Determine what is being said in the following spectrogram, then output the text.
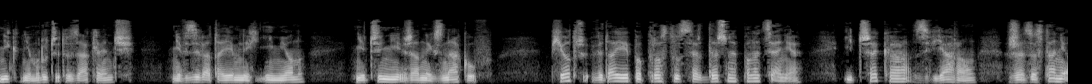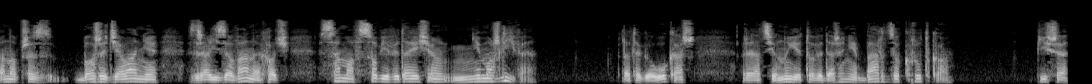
Nikt nie mruczy tu zaklęć, nie wzywa tajemnych imion, nie czyni żadnych znaków. Piotr wydaje po prostu serdeczne polecenie i czeka z wiarą, że zostanie ono przez Boże działanie zrealizowane, choć samo w sobie wydaje się niemożliwe. Dlatego Łukasz relacjonuje to wydarzenie bardzo krótko. Pisze,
